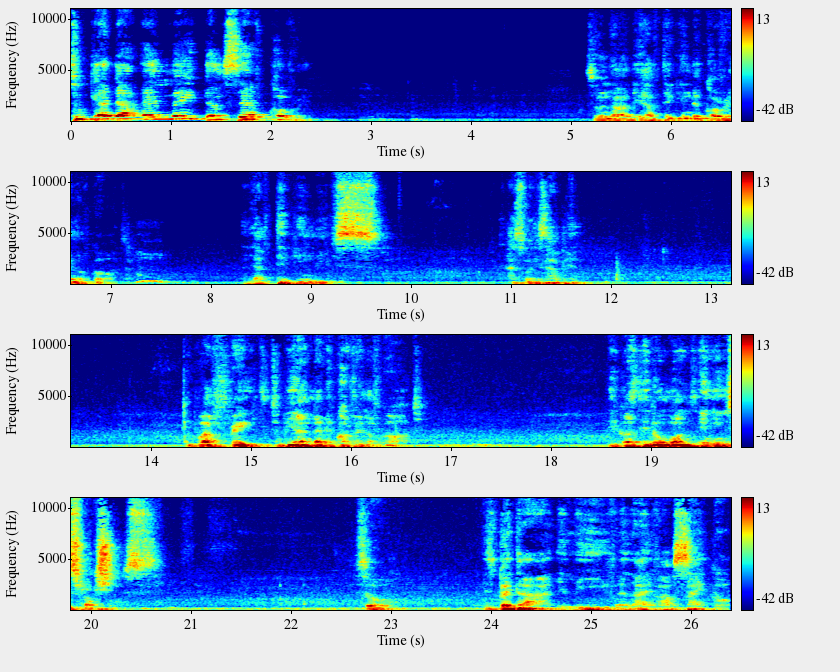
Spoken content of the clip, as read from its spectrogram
together and made themselves covering. So now they have taken the covering of God. And they have taken leaves. That's what is happening. People are afraid to be under the covering of God. Because they don't want any instructions. So it's better they live a life outside God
